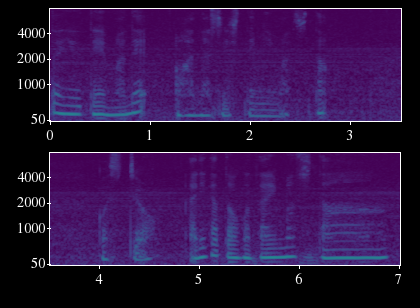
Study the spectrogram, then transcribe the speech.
というテーマでお話ししてみましたご視聴ありがとうございました。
